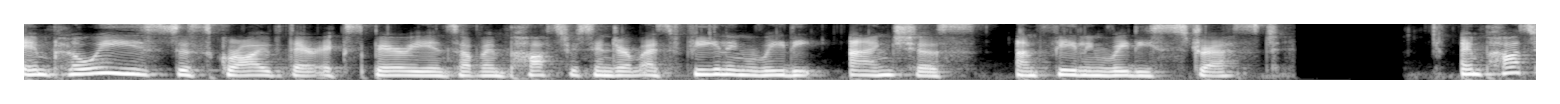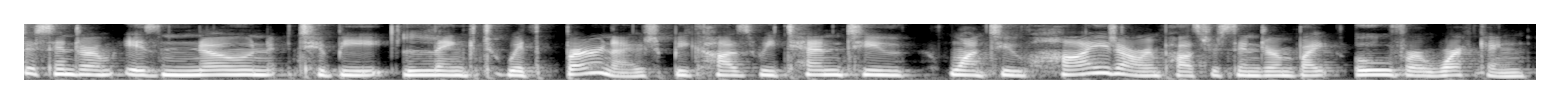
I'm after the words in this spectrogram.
employees described their experience of imposter syndrome as feeling really anxious and feeling really stressed. Imposter syndrome is known to be linked with burnout because we tend to want to hide our imposter syndrome by overworking.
